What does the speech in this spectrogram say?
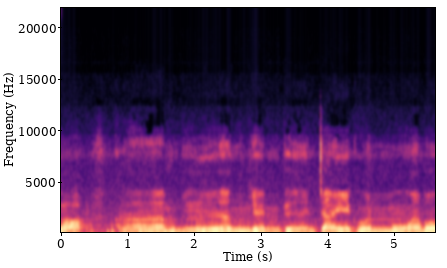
มดก็ความเยือกเย็นเกินใจคนมัวบ่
